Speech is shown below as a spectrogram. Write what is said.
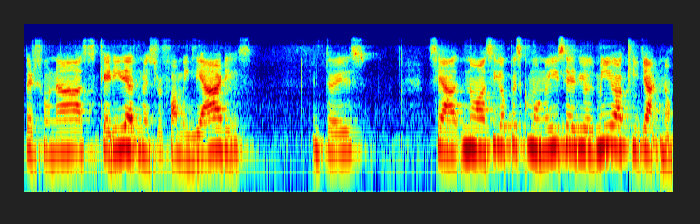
personas queridas, nuestros familiares. Entonces, sea, no ha sido pues como uno dice, Dios mío, aquí ya, no.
